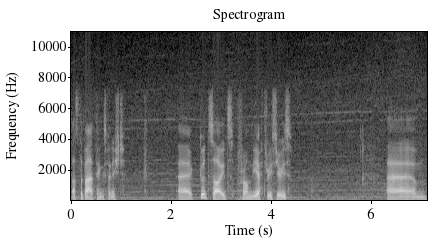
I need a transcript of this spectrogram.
that's the bad things finished. Uh, good sides from the F3 series. Um,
